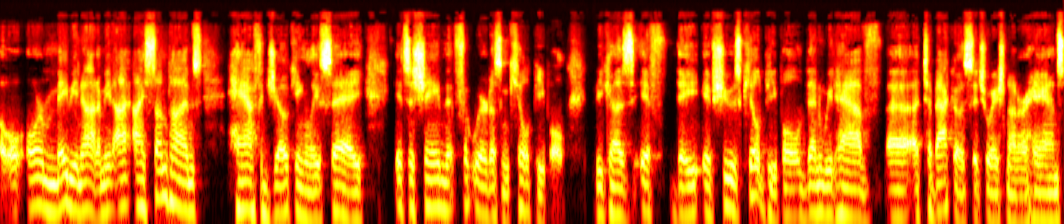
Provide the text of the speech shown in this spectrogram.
or, maybe not. I mean, I, I sometimes half jokingly say it's a shame that footwear doesn't kill people because if they if shoes killed people, then we'd have a, a tobacco situation on our hands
